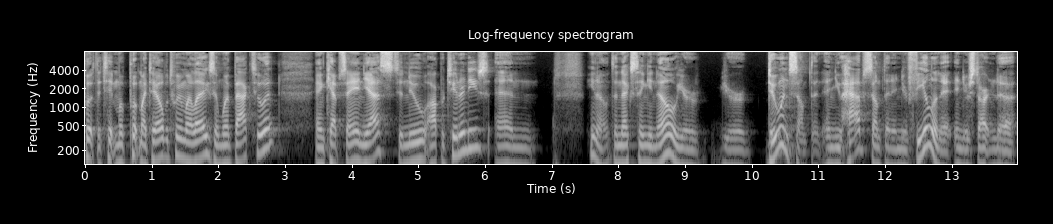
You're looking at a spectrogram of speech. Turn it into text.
put the t- put my tail between my legs and went back to it and kept saying yes to new opportunities. And you know, the next thing you know, you're you're doing something and you have something and you're feeling it and you're starting to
